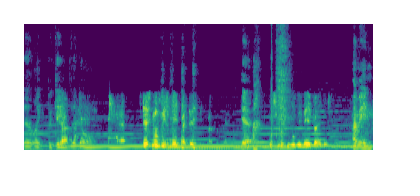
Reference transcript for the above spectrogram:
that like became Yeah. the doll. This movie's made by Disney, by the way. Yeah. This movie will be made by Disney. I mean,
